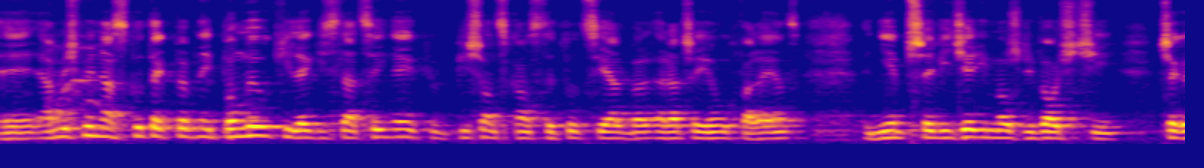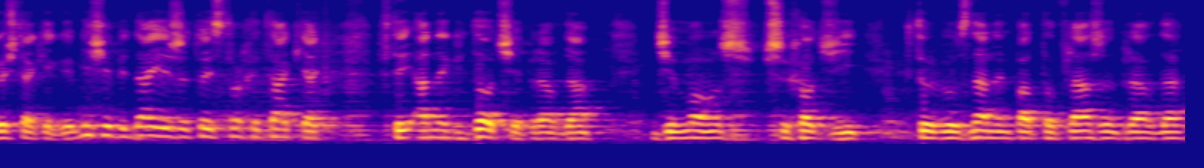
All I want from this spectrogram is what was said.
Y, A myśmy na skutek pewnej pomyłki legislacyjnej, pisząc konstytucję albo raczej ją uchwalając, nie przewidzieli możliwości czegoś takiego. Mnie się wydaje, że to jest trochę tak jak w tej anegdocie, prawda, gdzie mąż przychodzi, który był znanym pantoflarzem, prawda,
